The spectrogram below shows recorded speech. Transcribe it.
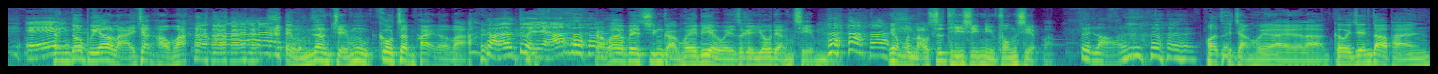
哎那你都不要来，这样好吗？哎，我们这样节目够正派了吧？对呀。搞不好被军港会列为这个优良节目，因为我们老师提醒你风险嘛。对了，话再讲回来了啦，各位，今天大盘，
